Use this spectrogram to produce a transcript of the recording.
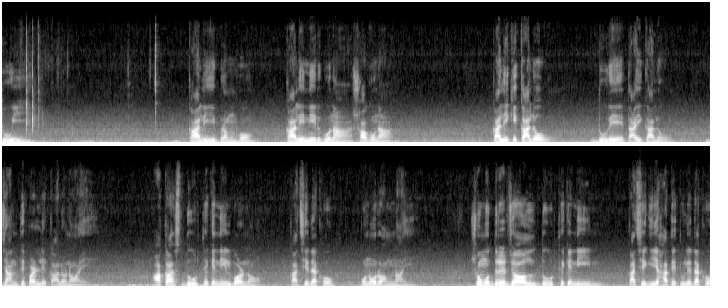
দুই। কালী ব্রহ্ম, কালী নির্গুণা, সগুণা। কালী কি কালো? দূরে তাই কালো, জানতে পারলে কালো নয়। আকাশ দূর থেকে নীলবর্ণ, কাছে দেখো কোনো রং নাই। সমুদ্রের জল দূর থেকে নীল কাছে গিয়ে হাতে তুলে দেখো,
